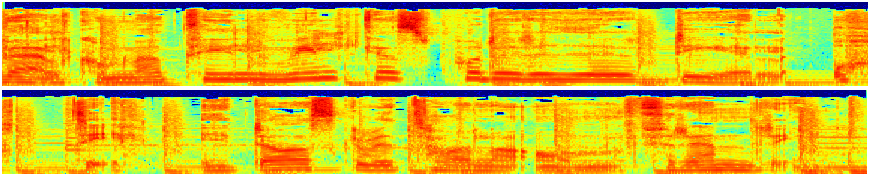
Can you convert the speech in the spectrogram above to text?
Välkomna till Vilkas podderier del 80. Idag ska vi tala om förändring.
